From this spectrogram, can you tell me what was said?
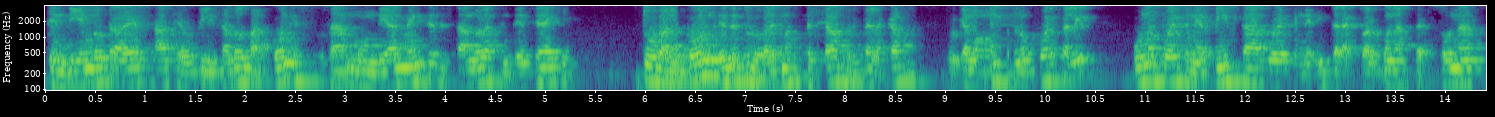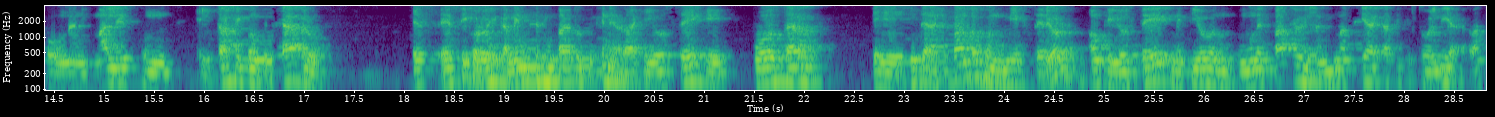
tendiendo otra vez hacia utilizar los balcones, o sea, mundialmente se está dando la tendencia de que tu balcón es de tus lugares más preciados ahorita de la casa, porque al momento de no poder salir, uno puede tener vista, puede tener interactuar con las personas, con animales, con el tráfico, aunque sea, pero es, es psicológicamente ese impacto que tiene, ¿verdad? Que yo sé que puedo estar eh, interactuando con mi exterior, aunque yo esté metido en, un espacio en la misma silla casi que todo el día, ¿verdad?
